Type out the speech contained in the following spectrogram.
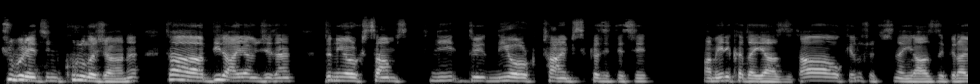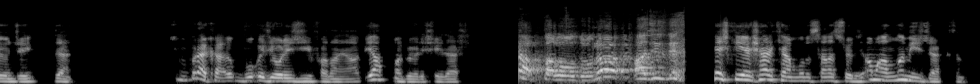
Cumhuriyetin kurulacağını ta bir ay önceden The New York Times, The New York Times gazetesi Amerika'da yazdı. Ta okyanus ötesine yazdı bir ay önceden. Şimdi bırak bu ideolojiyi falan ya. Yapma böyle şeyler. aptal olduğunu Aziz Nesin Keşke yaşarken bunu sana söyleseydim ama anlamayacaktın.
